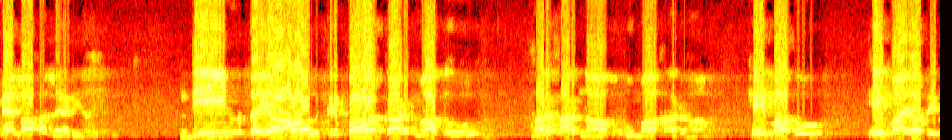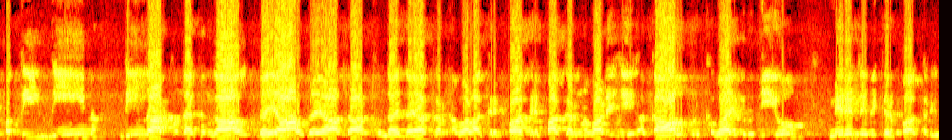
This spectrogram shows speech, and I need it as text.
ਮੈਂ ਲਾਹਾ ਲੈ ਰਿਹਾ ਹਾਂ ਦੀਨ ਦਇਆਲ ਕਿਰਪਾ ਕਰ ਮਾਧੋ ਹਰ ਹਰ ਨਾਮ ਉਮਾ ਰਾਮ हे ਮਾਧੋ हे ਮਾਇਆ ਦੇ ਪਤੀ ਦੀਨ ਦੀਨ ਦਾ ਅਰਥ ਹੁੰਦਾ ਹੈ ਕੰਗਾਲ ਦਇਆਲ ਦਇਆਲ ਦਾ ਅਰਥ ਹੁੰਦਾ ਹੈ ਦਇਆ ਕਰਨ ਵਾਲਾ ਕਿਰਪਾ ਕਿਰਪਾ ਕਰਨ ਵਾਲੇ हे ਅਕਾਲ ਪੁਰਖ ਵਾਹਿਗੁਰੂ ਜੀਓ ਮੇਰੇ ਤੇ ਵੀ ਕਿਰਪਾ ਕਰਿਓ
